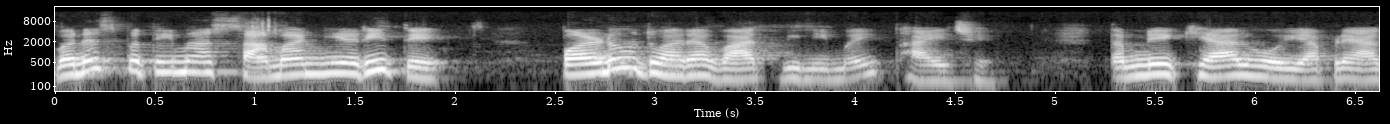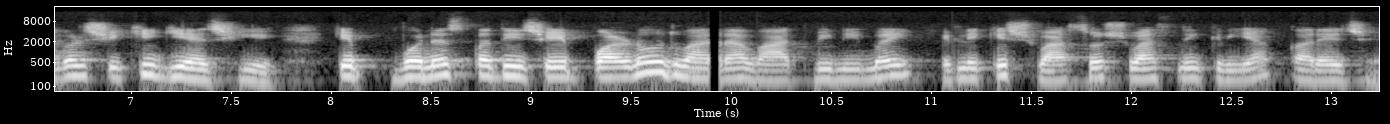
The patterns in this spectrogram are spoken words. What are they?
વનસ્પતિમાં સામાન્ય રીતે પર્ણો દ્વારા વાત વિનિમય થાય છે. તમને ખ્યાલ હોય, આપણે આગળ શીખી ગયા છીએ કે વનસ્પતિ છે, પર્ણો દ્વારા વાત વિનિમય એટલે કે શ્વાસોશ્વાસની ક્રિયા કરે છે.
